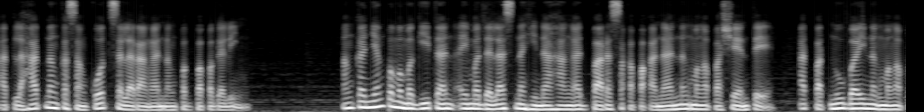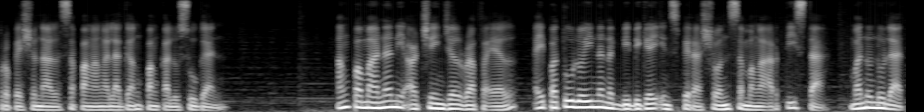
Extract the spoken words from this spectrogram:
at lahat ng kasangkot sa larangan ng pagpapagaling. Ang kanyang pamamagitan ay madalas na hinahangad para sa kapakanan ng mga pasyente at patnubay ng mga profesional sa pangangalagang pangkalusugan. Ang pamana ni Archangel Raphael ay patuloy na nagbibigay inspirasyon sa mga artista, manunulat,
